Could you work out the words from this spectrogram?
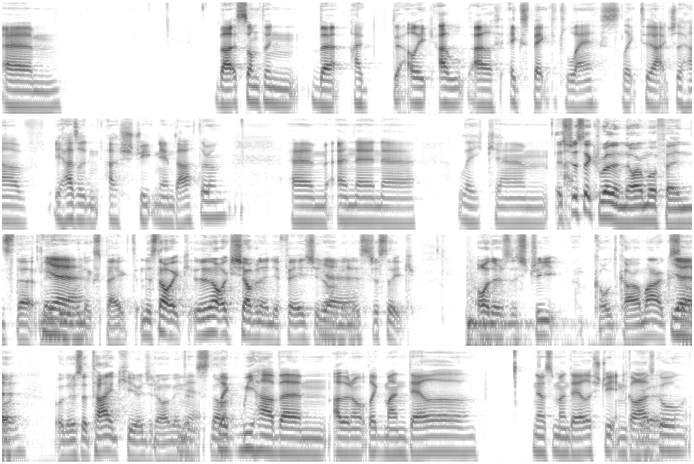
Um, that's something that I that, like. I, I expected less. Like to actually have. He has a, a street named after him. Um, and then uh, like um, It's just like really normal things that maybe Yeah. you wouldn't expect, and it's not like they're not like shoving it in your face. You know what I mean? It's just like, oh, there's a street called Karl Marx. yeah. Or, oh, there's a tank here. Do you know what I mean? Yeah. It's not like we have um I don't know like Mandela Nelson Mandela Street in Glasgow.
